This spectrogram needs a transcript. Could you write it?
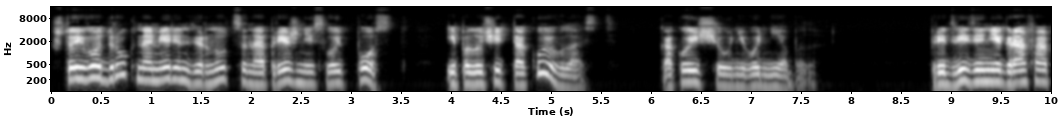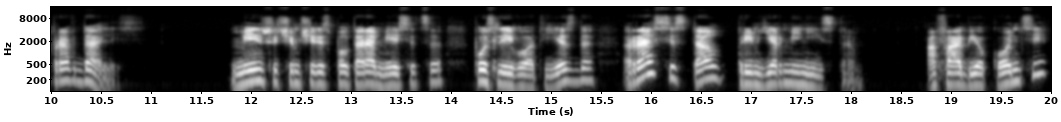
что его друг намерен вернуться на прежний свой пост и получить такую власть, какой еще у него не было. Предвидения графа оправдались. Меньше чем через полтора месяца после его отъезда Расси стал премьер-министром а Фабио Конти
